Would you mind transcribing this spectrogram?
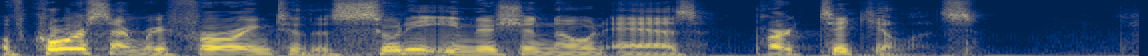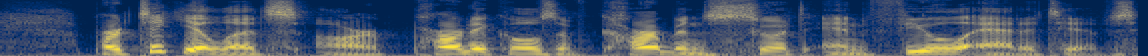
Of course, I'm referring to the sooty emission known as particulates. Particulates are particles of carbon soot and fuel additives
